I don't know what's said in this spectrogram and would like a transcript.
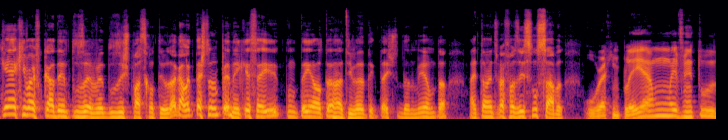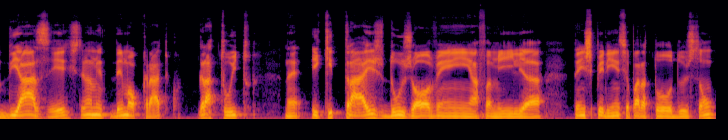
quem é que vai ficar dentro dos eventos, dos espaços de conteúdo? A galera que tá estudando PNEM, que esse aí não tem alternativa, né? tem que estar tá estudando mesmo. Então, então a gente vai fazer isso no sábado. O Wreck and Play é um evento de A a Z, extremamente democrático, gratuito, né? E que traz do jovem à família, tem experiência para todos. São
